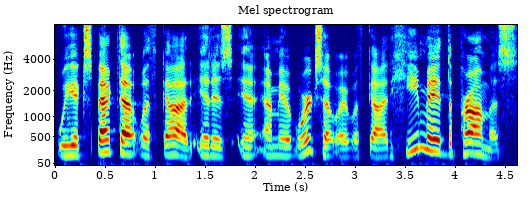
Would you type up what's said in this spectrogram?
We expect that with God. It is, I mean, it works that way with God. He made the promise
